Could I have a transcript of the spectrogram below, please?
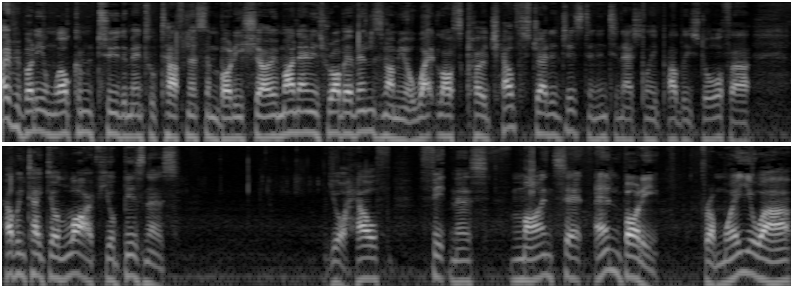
Hi, everybody, and welcome to the Mental Toughness and Body Show. My name is Rob Evans, and I'm your weight loss coach, health strategist, and internationally published author, helping take your life, your business, your health, fitness, mindset, and body from where you are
